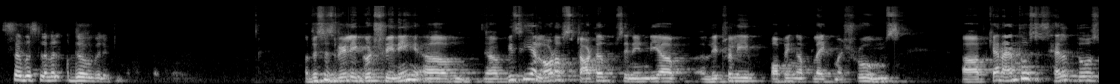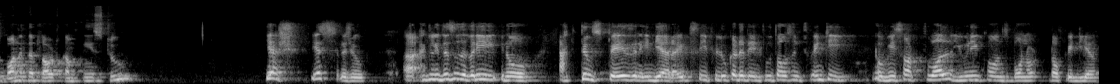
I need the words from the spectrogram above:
service level observability. This is really good, Srini. Um, uh, we see a lot of startups in India uh, literally popping up like mushrooms. Uh, can Anthos help those born in the cloud companies too? Yes, yes, Raju. Uh, actually, this is a very you know active space in India, right? So if you look at it in 2020, you know we saw 12 unicorns born out of India.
